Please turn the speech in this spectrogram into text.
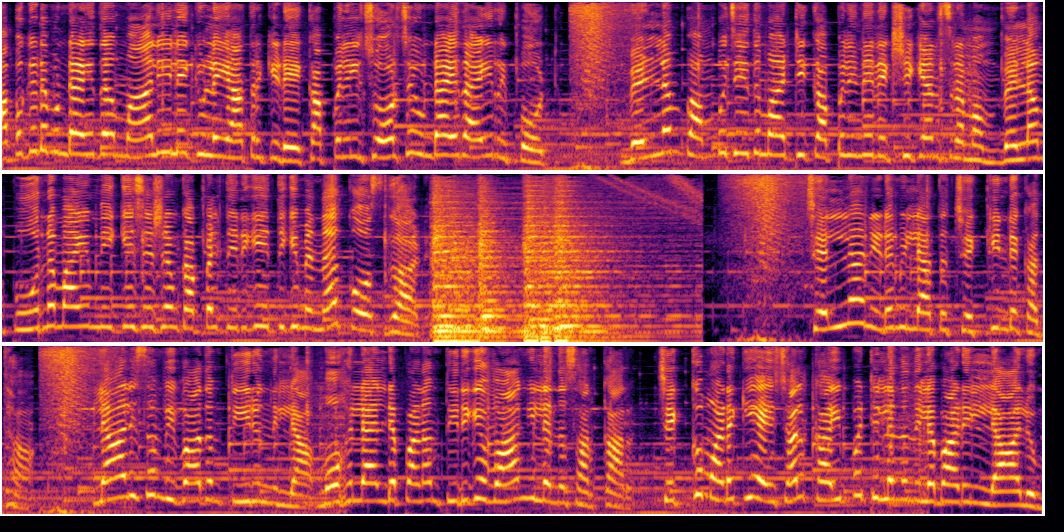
അപകടമുണ്ടായത് മാലിയിലേക്കുള്ള യാത്രക്കിടെ കപ്പലിൽ ചോർച്ച ഉണ്ടായതായി റിപ്പോർട്ട്. വെള്ളം പമ്പ് ചെയ്ത് മാറ്റി കപ്പലിനെ രക്ഷിക്കാൻ ശ്രമം. വെള്ളം പൂർണമായും നീക്കിയ ശേഷം കപ്പൽ തിരികെ എത്തിക്കുമെന്ന് കോസ്റ്റ് ഗാർഡ് ചെല്ലാനിടമില്ലാത്ത ചെക്കിന്റെ കഥ. ലാലിസം വിവാദം തീരുന്നില്ല. മോഹൻലാലിന്റെ പണം തിരികെ വാങ്ങില്ലെന്ന് സർക്കാർ. ചെക്ക് മടക്കി അയച്ചാൽ കൈപ്പറ്റില്ലെന്ന നിലപാടിൽ ലാലും.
